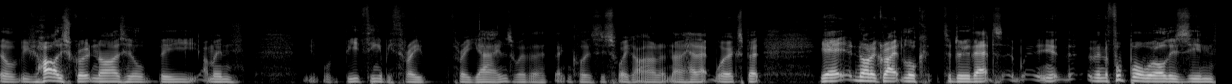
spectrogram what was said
it'll be highly scrutinised. He'll be, I mean, be, I think it'll be three three games. Whether that includes this week, I don't know how that works, but yeah, not a great look to do that. I mean, the football world is in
